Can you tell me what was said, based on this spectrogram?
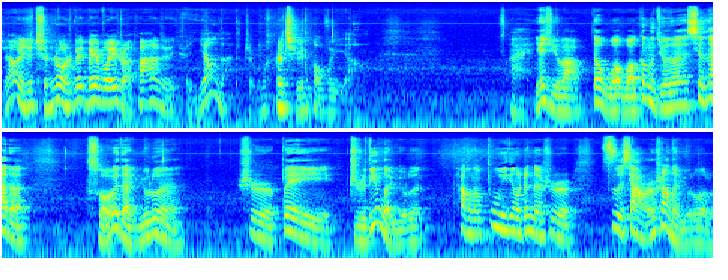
只要你群众是微微博一转发，这也一样的，只不过是渠道不一样。哎，也许吧，但我我更觉得现在的所谓的舆论是被指定的舆论，它可能不一定真的是自下而上的舆论了。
